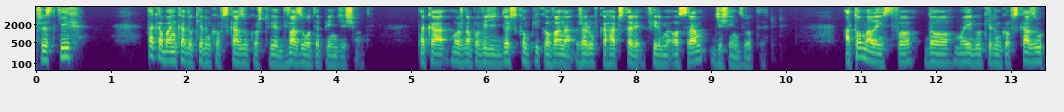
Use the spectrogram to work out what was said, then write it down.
wszystkich. Taka bańka do kierunkowskazu kosztuje 2,50 zł. Taka, można powiedzieć, dość skomplikowana żarówka H4 firmy Osram 10 zł. A to maleństwo do mojego kierunkowskazu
